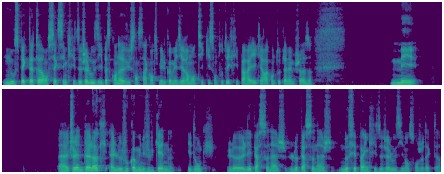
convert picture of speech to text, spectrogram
nous, spectateurs, on sait que c'est une crise de jalousie parce qu'on a vu 150 000 comédies romantiques qui sont toutes écrites pareil et qui racontent toutes la même chose. Mais euh, Jolene Blalock, elle le joue comme une vulcaine. Et donc, le, les personnages, le personnage ne fait pas une crise de jalousie dans son jeu d'acteur.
